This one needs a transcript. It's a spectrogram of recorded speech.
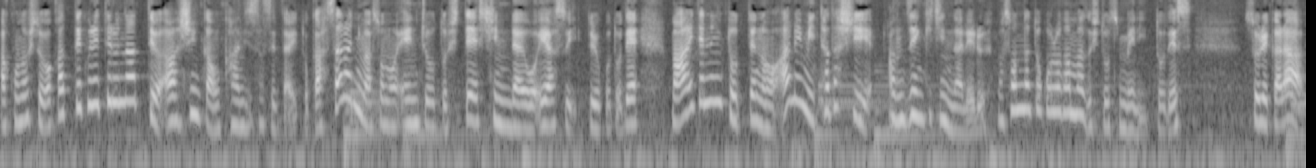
あこの人分かってくれてるなっていう安心感を感じさせたりとかさらにはその延長として信頼を得やすいということで、まあ、相手にとってのある意味正しい安全基地になれる、まあ、そんなところがまず1つメリットです。それから、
